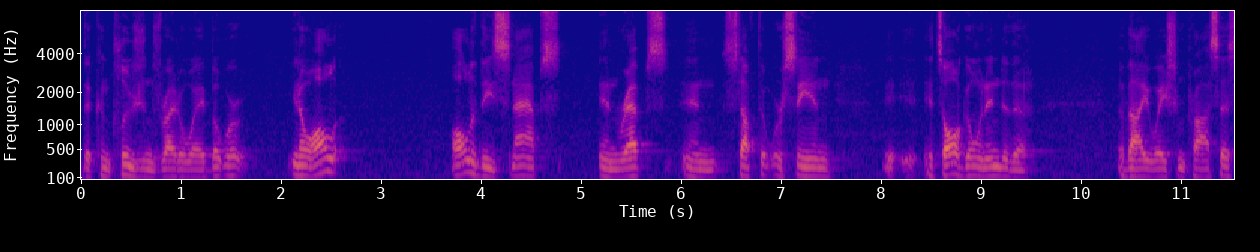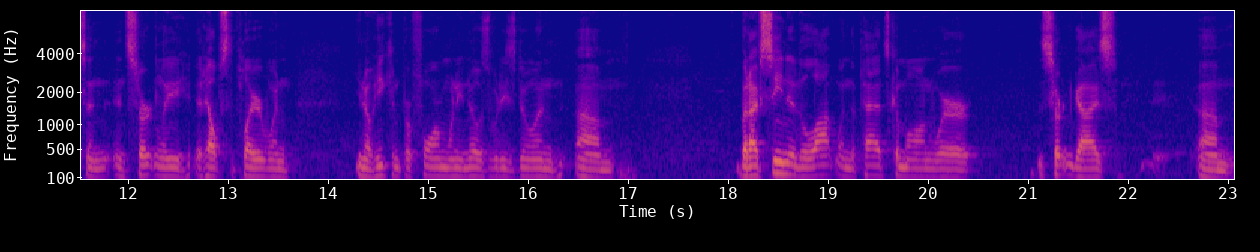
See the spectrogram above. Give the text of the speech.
the conclusions right away, but we're, you know, all all of these snaps and reps and stuff that we're seeing it's all going into the evaluation process, and, and certainly it helps the player when, you know, he can perform when he knows what he's doing. Um, but I've seen it a lot when the pads come on, where certain guys, um,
